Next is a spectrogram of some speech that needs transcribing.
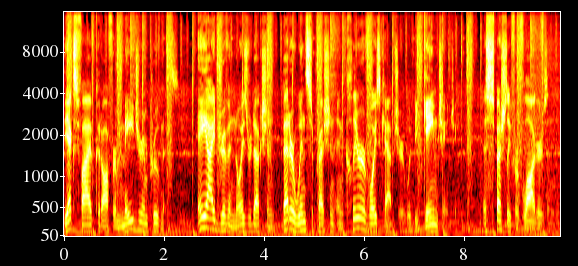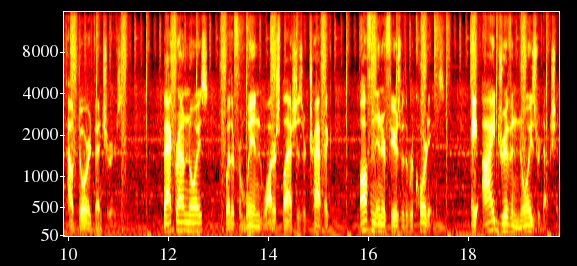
the X5 could offer major improvements. AI-driven noise reduction, better wind suppression, and clearer voice capture would be game-changing, especially for vloggers and outdoor adventurers. Background noise, whether from wind, water splashes, or traffic, often interferes with the recordings. AI-driven noise reduction,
